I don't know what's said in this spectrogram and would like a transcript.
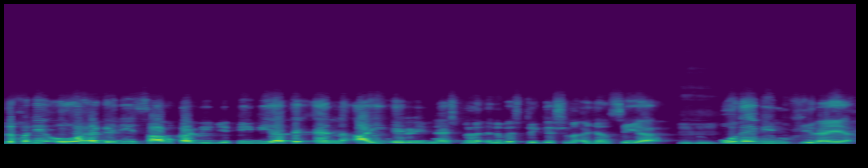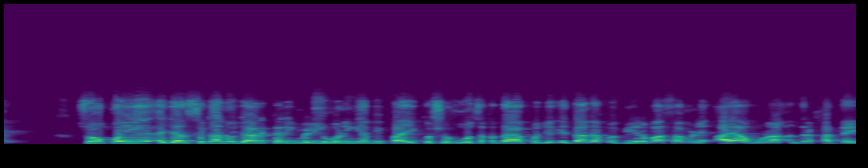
ਦੇਖੋ ਜੀ ਉਹ ਹੈਗੇ ਜੀ ਸਾਬਕਾ ਡੀਜੀਪੀ ਵੀ ਆ ਤੇ ਐਨਆਈਏ ਜਿਹੜੀ ਨੈਸ਼ਨਲ ਇਨਵੈਸਟੀਗੇਸ਼ਨ ਏਜੰਸੀ ਆ ਉਹਦੇ ਵੀ ਮੁਖੀ ਰਹੇ ਆ। ਸੋ ਕੋਈ ਏਜੰਸੀਆਂ ਨੂੰ ਜਾਣਕਾਰੀ ਮਿਲੀ ਹੋਣੀ ਆ ਵੀ ਭਾਈ ਕੁਝ ਹੋ ਸਕਦਾ ਕੁਝ ਇਦਾਂ ਦਾ ਕੋਈ ਵੇਰਵਾ ਸਾਹਮਣੇ ਆਇਆ ਹੋਣਾ ਅੰਦਰ ਖਾਤੇ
